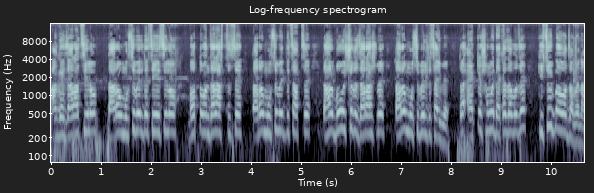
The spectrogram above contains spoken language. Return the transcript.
আগে যারা ছিল, তারাও মুছে ফেলতে চেয়েছিল। বর্তমান যারা আসতেছে, তারাও মুছে ফেলতে চাচ্ছে। তার ভবিষ্যতে যারা আসবে, তারাও মুছে ফেলতে চাইবে। তো একটা সময় দেখা যাবে যে কিছুই পাওয়া যাবে না।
